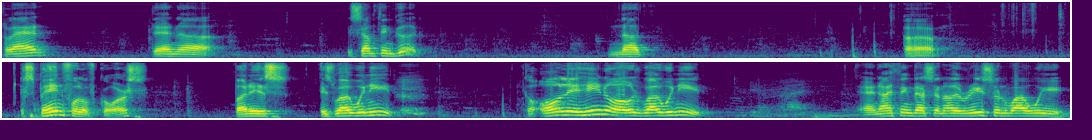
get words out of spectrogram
plan, then uh, it's something good. Not uh, it's painful, of course, but it's, it's what we need. Only He knows what we need. And I think that's another reason why we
